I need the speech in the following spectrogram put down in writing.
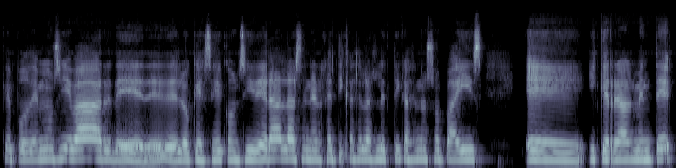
que podemos llevar de, lo que se considera las energéticas y las eléctricas en nuestro país eh, y que realmente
